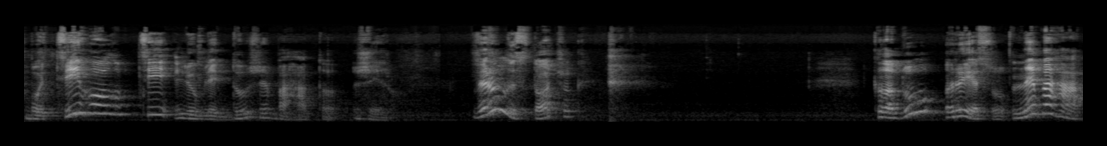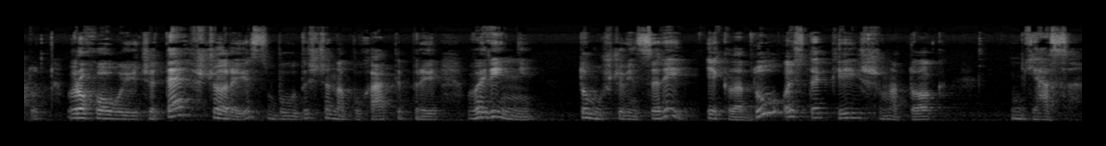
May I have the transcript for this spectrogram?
Бо ці голубці люблять дуже багато жиру. Беру листочок, кладу рису небагато, враховуючи те, що рис буде ще набухати при варінні, тому що він сирий. І кладу ось такий шматок м'яса.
